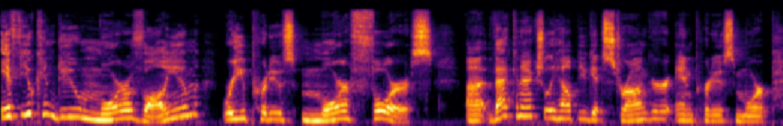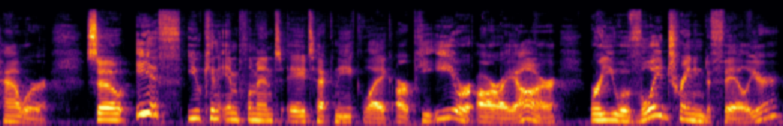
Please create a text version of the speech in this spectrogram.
if you can do more volume where you produce more force, uh, that can actually help you get stronger and produce more power. So if you can implement a technique like RPE or RIR, where you avoid training to failure,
